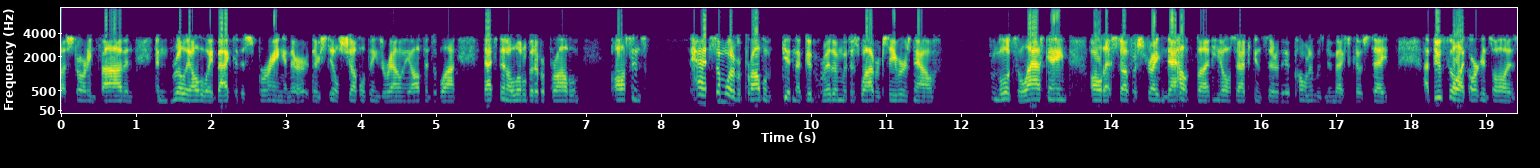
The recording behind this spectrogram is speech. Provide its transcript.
a starting five, and and really all the way back to the spring, and they're they're still shuffle things around on the offensive line. That's been a little bit of a problem. Austin's had somewhat of a problem getting a good rhythm with his wide receivers. Now, from the looks of the last game, all that stuff was straightened out, but you also have to consider the opponent was New Mexico State. I do feel like Arkansas is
